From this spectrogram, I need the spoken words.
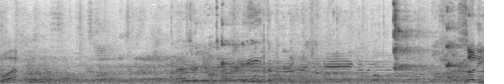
His? My eyes are getting tired. Sorry.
